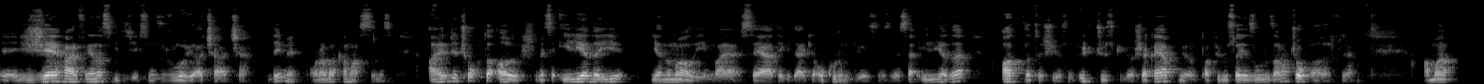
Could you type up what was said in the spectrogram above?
E, J harfine nasıl gideceksiniz ruloyu aça aça? Değil mi? Ona bakamazsınız. Ayrıca çok da ağır. Mesela İlyada'yı yanıma alayım bayağı seyahate giderken okurum diyorsunuz. Mesela İlyada atla taşıyorsunuz. 300 kilo. Şaka yapmıyorum. Papirus'a yazıldığı zaman çok ağır falan. Ama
